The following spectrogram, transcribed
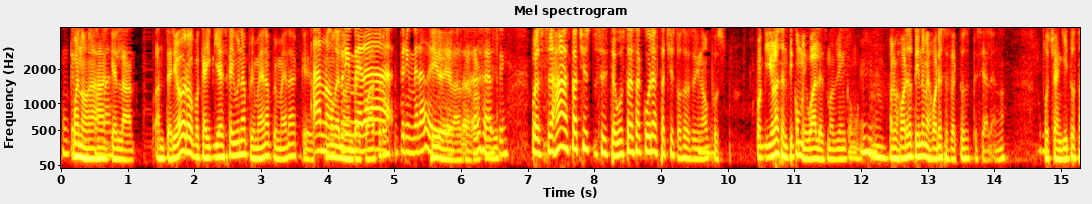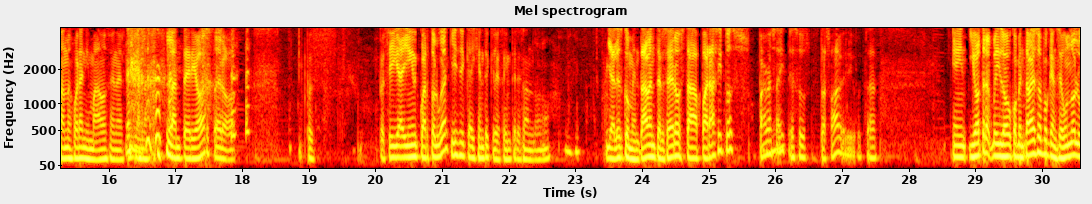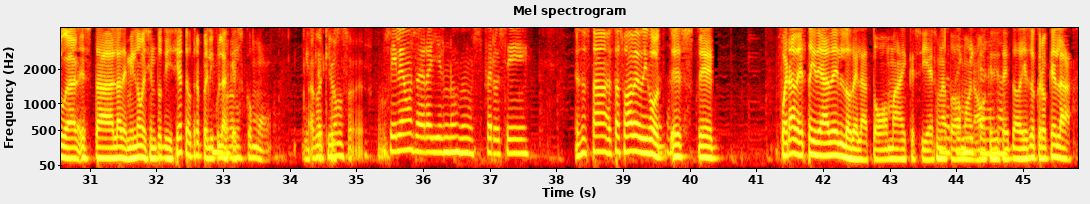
Aunque Bueno, más. que la anterior, o porque hay- ya es que hay una primera, primera que es Ah, no, como del primera, 94. primera de, Sí, de esta, la de ajá, Roca, sí. Pues, ajá, está chistoso. Si te gusta esa cura, está chistosa. Si no, pues. Porque yo la sentí como iguales, más bien como. A lo mejor esa tiene mejores efectos especiales, ¿no? Los changuitos están mejor animados en esta que en la, la anterior, pero. Pues. Pues sigue ahí en el cuarto lugar. Aquí sí que hay gente que le está interesando, ¿no? Ya les comentaba, en tercero está Parásitos, Parasite. Eso está suave, digo, está. En- y otra, y lo comentaba eso porque en segundo lugar está la de 1917, otra película que es como. Es la que pues, íbamos a ver. Sí, le vamos a ver ayer, nos vimos, pero sí. Eso está, está suave, digo, este fuera de esta idea de lo de la toma y que si es una La toma o no, que si está y todo, y eso creo que la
